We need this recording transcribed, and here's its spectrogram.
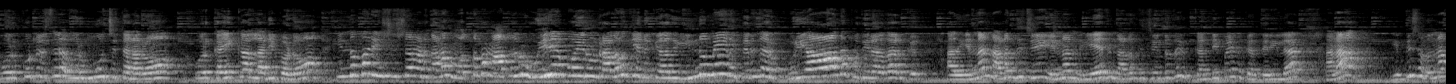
ஒரு கூட்டத்துல ஒரு மூச்சு திணறும் ஒரு கை கால் அடிபடும். இந்த மாதிரி இஷ்யூஸ் நடக்கும் ஆனா மொத்தமா நாற்பது பேர் உயிரே போயிருன்ற அளவுக்கு எனக்கு அது இன்னுமே எனக்கு தெரிஞ்ச புரியாத புதிராதான் இருக்கு. அது என்ன நடந்துச்சு என்ன ஏது நடந்துச்சுன்றது கண்டிப்பா எனக்கு தெரியல. ஆனா எப்படி சொல்றதுன்னா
